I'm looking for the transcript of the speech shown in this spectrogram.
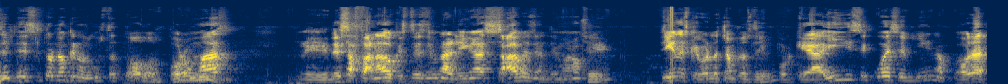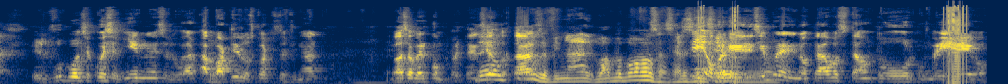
el- meca. es el torneo que nos gusta a todos? Por más eh, desafanado que estés de una liga, sabes de antemano Sí. que tienes que ver la Champions League porque ahí se cuece bien. O sea, el fútbol se cuece bien en ese lugar. A Sí. partir de los cuartos de final vas a ver competencia De total. de final, va- vamos a hacer Sí, porque siempre en octavos está un turco, un griego,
